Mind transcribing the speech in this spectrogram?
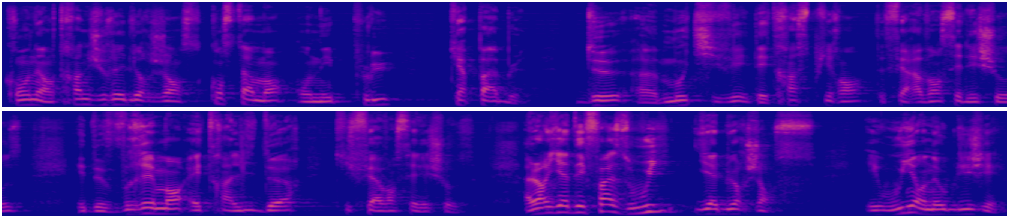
Quand on est en train de jurer de l'urgence constamment, on n'est plus capable de euh, motiver, d'être inspirant, de faire avancer les choses et de vraiment être un leader qui fait avancer les choses. Alors il y a des phases, oui, il y a de l'urgence. Et oui, on est obligé.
